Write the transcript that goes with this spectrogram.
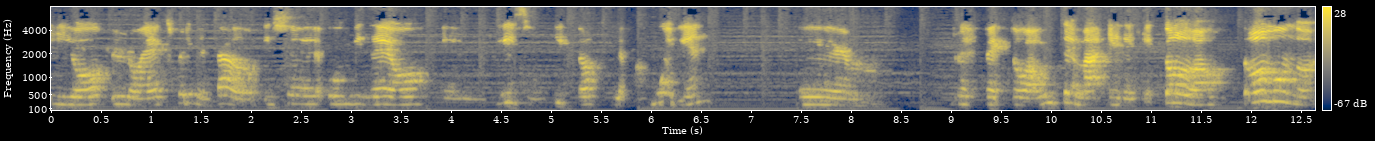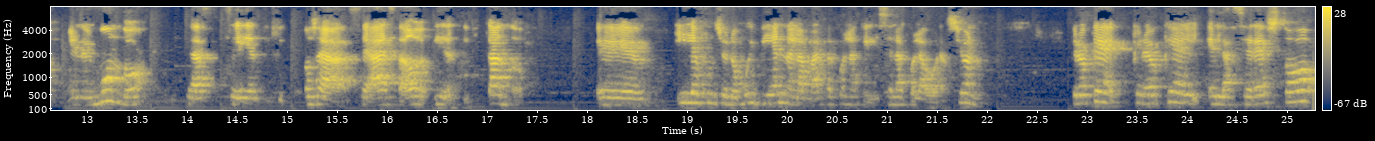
Y yo lo he experimentado. Hice un video en Reels, en TikTok, le fue muy bien, eh, respecto a un tema en el que todo, todo mundo en el mundo se, identifica, o sea, se ha estado identificando. Eh, y le funcionó muy bien a la marca con la que hice la colaboración. Creo que, creo que el, hacer esto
